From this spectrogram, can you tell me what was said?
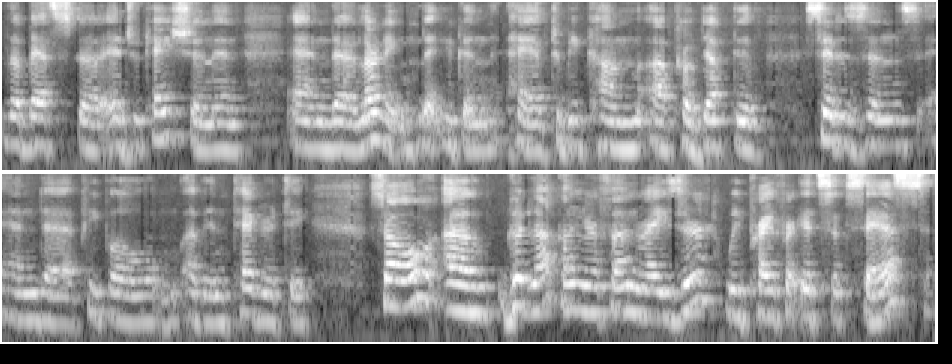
the best uh, education and and uh, learning that you can have to become uh, productive citizens and uh, people of integrity. So, uh, good luck on your fundraiser. We pray for its success.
